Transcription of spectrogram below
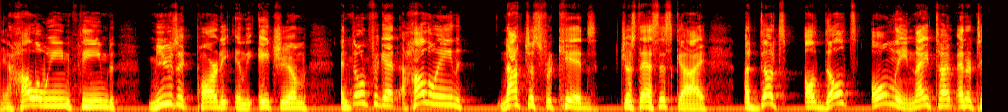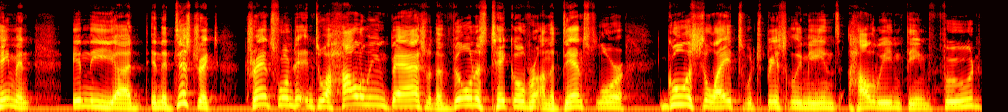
a Halloween themed music party in the atrium. And don't forget, Halloween, not just for kids, just ask this guy, adults, adults only nighttime entertainment in the, uh, in the district transformed it into a Halloween bash with a villainous takeover on the dance floor, ghoulish delights, which basically means Halloween themed food.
